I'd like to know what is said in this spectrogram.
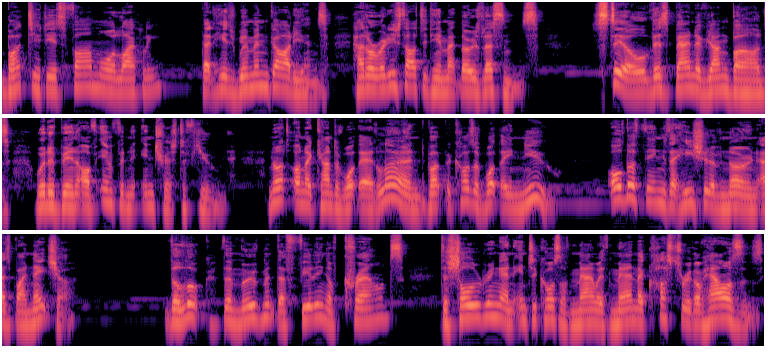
But it is far more likely that his women guardians had already started him at those lessons. Still, this band of young bards would have been of infinite interest to Fionn, not on account of what they had learned, but because of what they knew. All the things that he should have known as by nature. The look, the movement, the feeling of crowds, the shouldering and intercourse of man with man, the clustering of houses,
